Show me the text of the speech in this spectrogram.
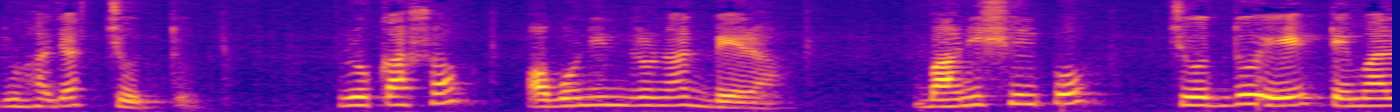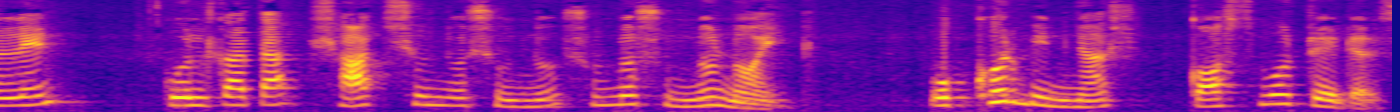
দু হাজার চোদ্দ। প্রকাশক অবনীন্দ্রনাথ বেরা। বাণী শিল্প চোদ্দ এ টেমারলেন, কলকাতা সাত শূন্য শূন্য শূন্য শূন্য নয়। অক্ষর বিন্যাস কসমো ট্রেডার্স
